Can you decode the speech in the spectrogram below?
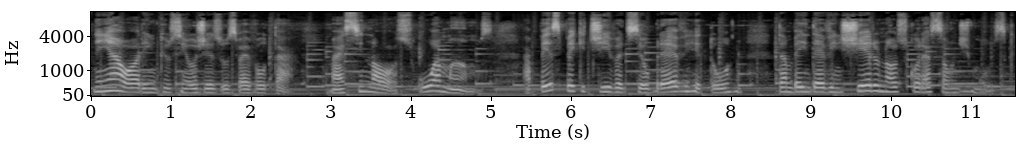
nem a hora em que o Senhor Jesus vai voltar, mas se nós o amamos, a perspectiva de seu breve retorno também deve encher o nosso coração de música,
